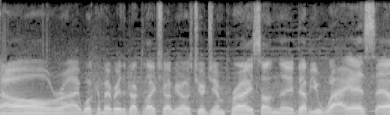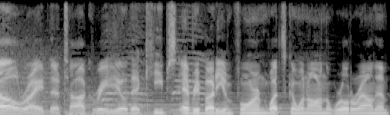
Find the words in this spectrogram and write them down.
All right, welcome everybody to the Dr. Light Show. I'm your host here, Jim Price, on the WYSL, right, the talk radio that keeps everybody informed what's going on in the world around them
